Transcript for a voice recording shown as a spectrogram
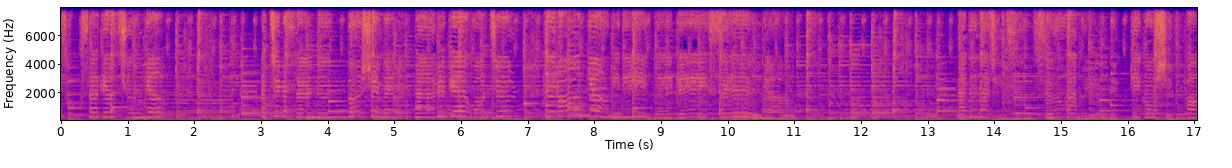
속삭여주며 아침 햇살 谁不怕？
